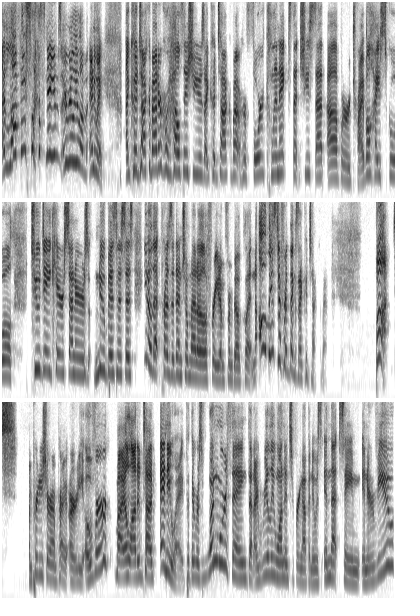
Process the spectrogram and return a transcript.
I love these last names. I really love. Them. Anyway, I could talk about her, her health issues. I could talk about her four clinics that she set up, or tribal high school, two daycare centers, new businesses. You know that presidential medal of freedom from Bill Clinton. All these different things I could talk about. But I'm pretty sure I'm probably already over my allotted time anyway. But there was one more thing that I really wanted to bring up, and it was in that same interview.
